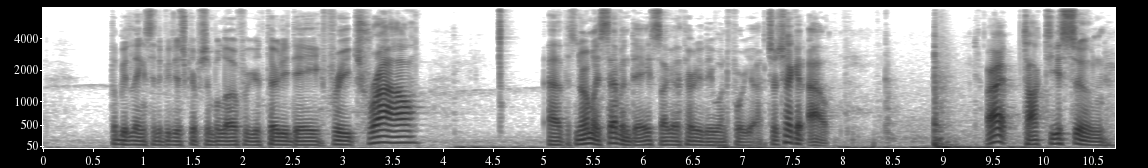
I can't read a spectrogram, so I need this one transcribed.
There'll be links in the video description below for your 30-day free trial. Uh, it's normally seven days, so I got a 30-day one for you. So check it out. All right, talk to you soon.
